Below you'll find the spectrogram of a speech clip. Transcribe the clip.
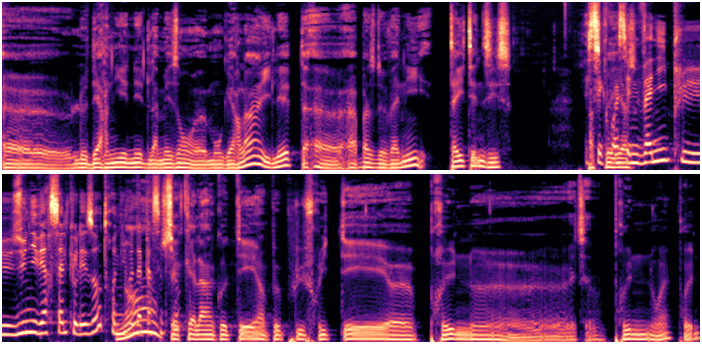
euh, le dernier né de la maison euh, Montguerlin, il est à base de vanille Tahitensis. C'est quoi C'est une vanille plus universelle que les autres au niveau non, de la perception c'est qu'elle a un côté un peu plus fruité, euh, prune, euh, prune, ouais, prune,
